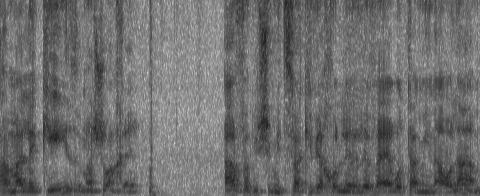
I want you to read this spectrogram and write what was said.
עמלקי זה משהו אחר. אף על פי שמצווה כביכול לבאר אותה מן העולם,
